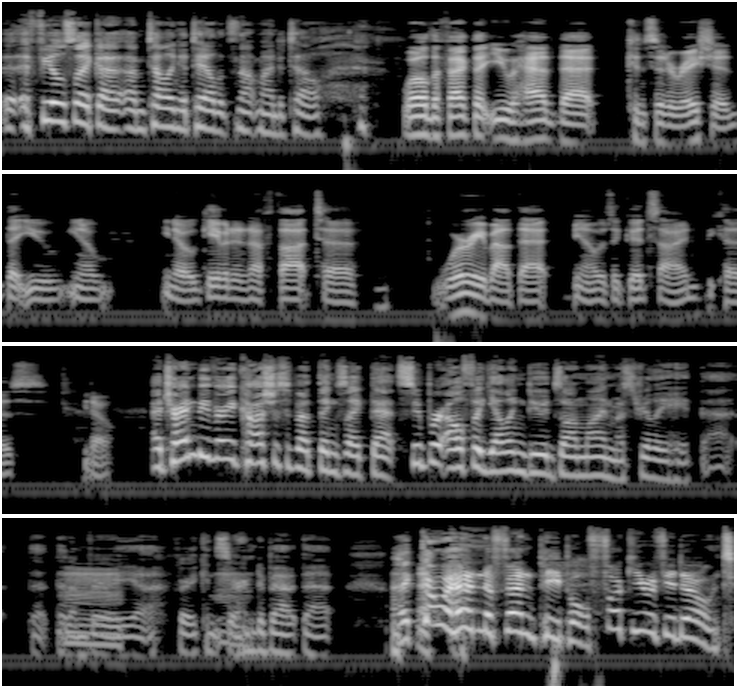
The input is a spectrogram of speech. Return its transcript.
it feels like uh, I'm telling a tale that's not mine to tell. Well, the fact that you had that consideration, that you you know you know gave it enough thought to worry about that, you know, is a good sign because you know I try and be very cautious about things like that. Super alpha yelling dudes online must really hate that. That that I'm Mm. very uh very concerned about that. Like, go ahead and offend people. Fuck you if you don't.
